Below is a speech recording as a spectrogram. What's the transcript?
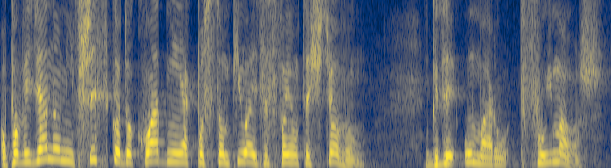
Opowiedziano mi wszystko dokładnie, jak postąpiłaś ze swoją teściową, gdy umarł Twój mąż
